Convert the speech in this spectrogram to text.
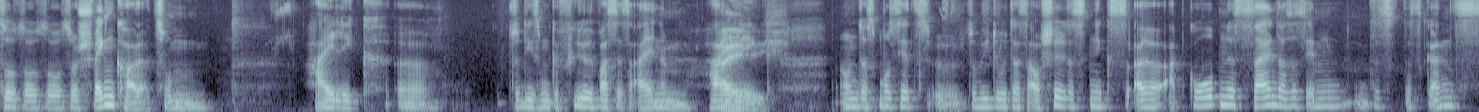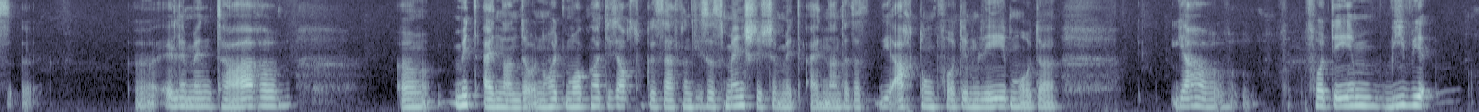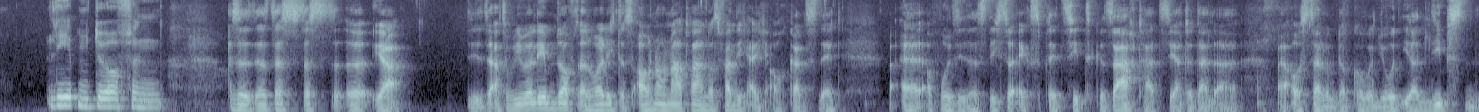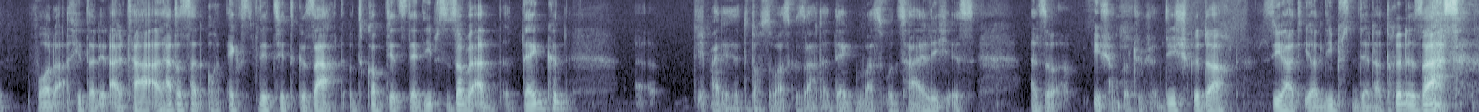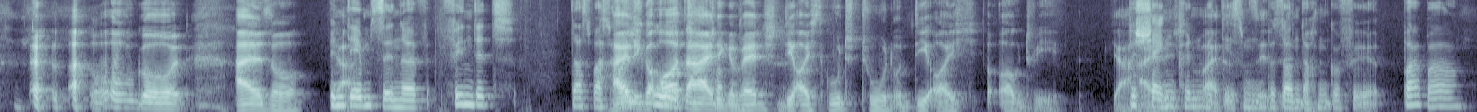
so, so, so, so Schwenker zum Heilig, äh, zu diesem Gefühl, was ist einem heilig. Heilig. Und das muss jetzt, äh, so wie du das auch schilderst, nichts äh, Abgehobenes sein. Das ist eben das, das ganz äh, elementare äh, Miteinander. Und heute Morgen hatte ich auch so gesagt, und dieses menschliche Miteinander, das, die Achtung vor dem Leben oder ja, vor dem, wie wir leben dürfen. Also das, das, das äh, ja, diese Achtung, wie wir leben durften, dann wollte ich das auch noch nachtragen. Das fand ich eigentlich auch ganz nett, äh, obwohl sie das nicht so explizit gesagt hat. Sie hatte dann äh, bei Austeilung der Kommunion ihren Liebsten vor der, hinter den Altar, also hat das dann auch explizit gesagt. Und kommt jetzt der Liebste, sollen wir an denken, äh, ich meine, ich hätte doch sowas gesagt, an denken, was uns heilig ist. Also ich habe natürlich an dich gedacht. Sie hat ihren Liebsten, der da drinnen saß, nach oben geholt. Also, In ja, dem Sinne, findet das, was heilige euch gut Orte, heilige Menschen, die euch gut tun und die euch irgendwie ja, beschenken mit diesem sind. besonderen Gefühl. Baba.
